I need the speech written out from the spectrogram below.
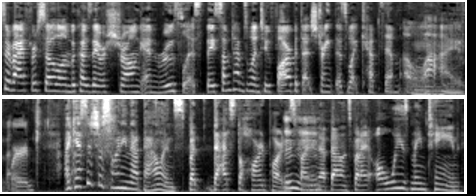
Survived for so long because they were strong and ruthless. They sometimes went too far, but that strength is what kept them alive. Word. I guess it's just finding that balance, but that's the hard part is Mhm. finding that balance. But I always maintain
